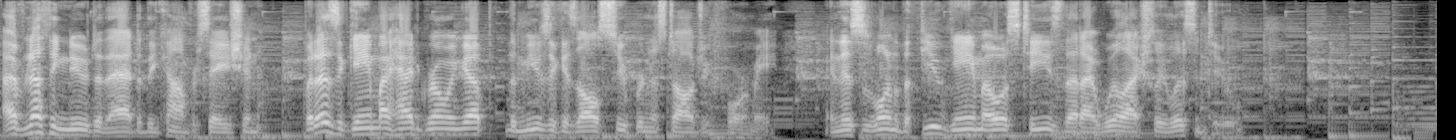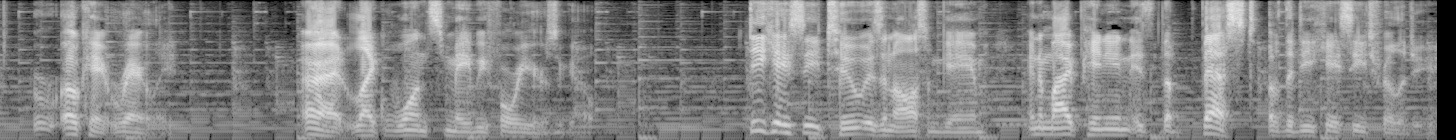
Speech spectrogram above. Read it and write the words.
I have nothing new to add to the conversation, but as a game I had growing up, the music is all super nostalgic for me, and this is one of the few game OSTs that I will actually listen to. R okay, rarely. Alright, like once maybe four years ago. DKC 2 is an awesome game, and in my opinion is the best of the DKC trilogy.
